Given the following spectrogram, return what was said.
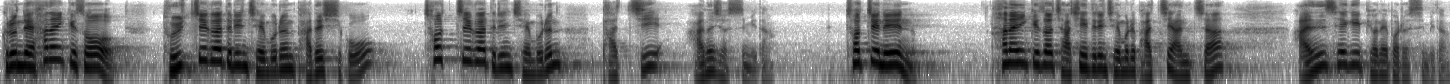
그런데 하나님께서 둘째가 드린 제물은 받으시고 첫째가 드린 제물은 받지 않으셨습니다. 첫째는 하나님께서 자신이 드린 제물을 받지 않자 안색이 변해 버렸습니다.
